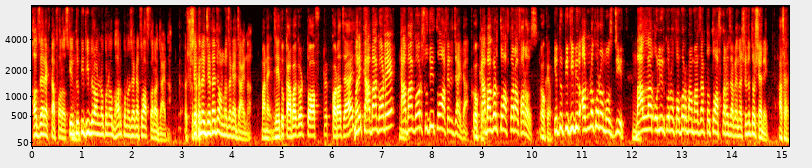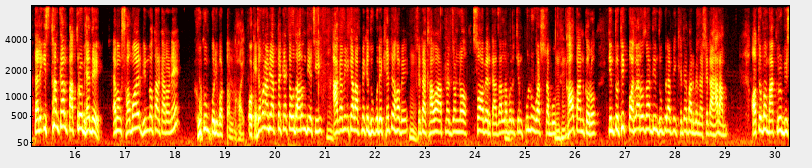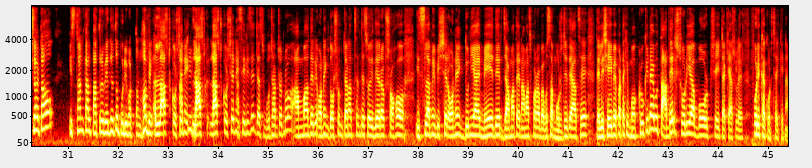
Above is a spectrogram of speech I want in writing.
হজের একটা ফরজ কিন্তু পৃথিবীর অন্য কোনো ঘর কোনো জায়গায় তোয়াফ করা যায় না। সেখানে যেটা যে অন্য জায়গায় যায় না। মানে যেহেতু কাবাগর তো করা যায় মানে কাবাগরে কাবাগর শুধুই তোয়াফের জায়গা. কাবাগর তোয়াফ করা ফরজ। কিন্তু পৃথিবীর অন্য কোনো মসজিদ বা আল্লাহর অলির কোনো কবর বা মাজার তো তোয়াফ করা যাবে না সেটা তো সেরেক। আচ্ছা। তাহলে স্থানকাল পাত্র ভেদে এবং সময়ের ভিন্নতার কারণে হুকুম পরিবর্তন হয়। যেমন আমি আপনাকে একটা উদাহরণ দিয়েছি আগামীকাল আপনাকে দুপুরে খেতে হবে সেটা খাওয়া আপনার জন্য সবের কাজ। আল্লাহ বলেছেন কুলু ওয়াশরাবু খাও পান করো। কিন্তু ঠিক পহেলা রোজার দিন দুপুরে আপনি খেতে পারবেন না সেটা হারাম। অথবা মাকরুর বিষয়টাও স্থানকাল পাত্র ভেদে তো পরিবর্তন হবে। Last question last last question এই সিরিজে জাস্ট বোঝার জন্য আমাদের অনেক দর্শক জানাচ্ছেন যে সৌদি আরব সহ ইসলামী বিশ্বের অনেক দুনিয়ায় মেয়েদের জামাতে নামাজ পড়ার ব্যবস্থা মসজিদে আছে। তাহলে সেই ব্যাপারটা কি মকরু কিনা এবং তাদের শরিয়া বোর্ড সেইটাকে আসলে পরীক্ষা করছে কিনা?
